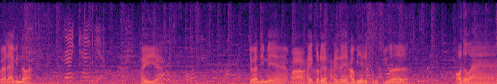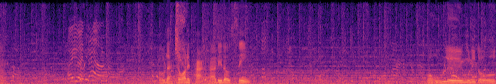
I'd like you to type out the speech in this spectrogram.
妹妹你喺邊度啊？Grand Canyon。係啊。做緊啲咩啊？哇！喺嗰度喺你後邊有隻松鼠啊！嗰度啊！我以為真係好啦，咁我哋拍下呢度先。哇！好靚喎呢度。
